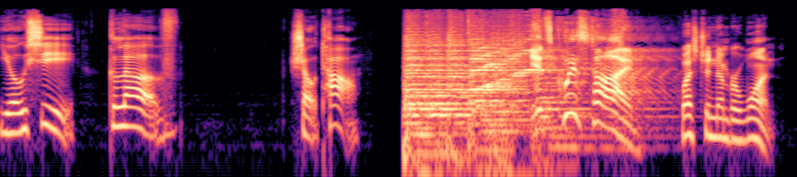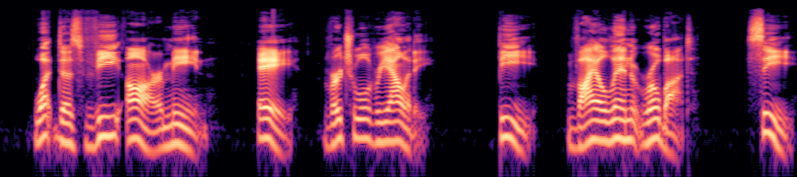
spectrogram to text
游戏；glove，手套。 It's quiz time. Question number one What does VR mean? A. Virtual reality. B. Violin robot. C.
